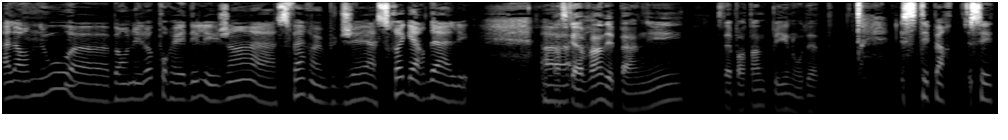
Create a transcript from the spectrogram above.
Alors nous, euh, ben, on est là pour aider les gens à se faire un budget, à se regarder aller. Parce Euh, qu'avant d'épargner, c'est important de payer nos dettes. C'était c'est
